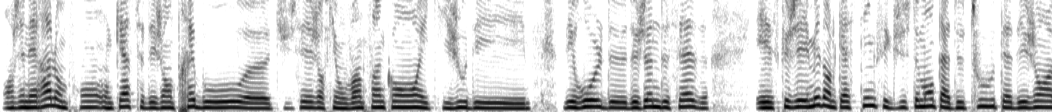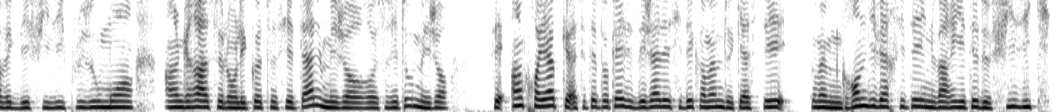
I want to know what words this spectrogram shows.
En général, on prend, on caste des gens très beaux, euh, tu sais, genre qui ont 25 ans et qui jouent des, des rôles de, de jeunes de 16. Et ce que j'ai aimé dans le casting, c'est que justement, t'as de tout, t'as des gens avec des physiques plus ou moins ingrats selon les codes mais genre euh, sociétaux, mais genre c'est incroyable qu'à cette époque-là, ils aient déjà décidé quand même de caster quand même une grande diversité, une variété de physiques,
